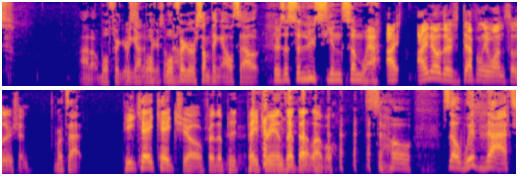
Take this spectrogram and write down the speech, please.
I don't. We'll figure. We gotta we'll, figure something we'll out. figure something else out. There's a solution somewhere. I, I know there's definitely one solution. What's that? PK Cake Show for the p- Patreons at that level. So, so with that,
